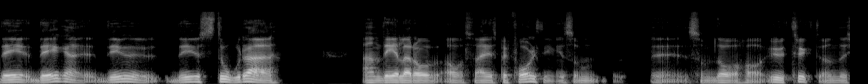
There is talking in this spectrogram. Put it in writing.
det, det, är, det, är ju, det är ju stora andelar av, av Sveriges befolkning som, som då har uttryckt under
